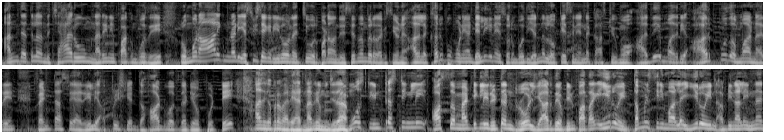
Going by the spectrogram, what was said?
அந்த இடத்துல அந்த சேரும் நரேனையும் பார்க்கும்போது ரொம்ப நாளைக்கு முன்னாடி எஸ்வி சேகர் ஹீரோ வச்சு ஒரு படம் வந்து சிதம்பர ரகசியம்னு. அதில் கருப்பு பூனையா டெல்லி கணேஷ் வரும்போது என்ன லொக்கேஷன் என்ன காஸ்டியூமோ அதே மாதிரி அற்புதமா Naren fantastic I really appreciate the hard work that you put அதுக்கப்புறம் வேற யார்? நரேன் முடிஞ்சுதான் most interestingly automatically written role யாருது அப்படின்னு பார்த்தாங்க? ஹீரோயின் தமிழ் சினிமாவில் ஹீரோயின் அப்படின்னாலே என்ன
